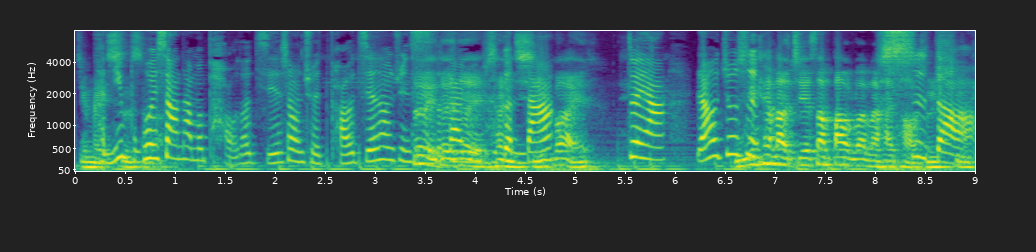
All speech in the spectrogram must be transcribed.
就肯定不会像他们跑到街上去，跑到街上去，死的概率不是更大？对，对啊，然后就是看到街上暴乱了还跑，是的，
